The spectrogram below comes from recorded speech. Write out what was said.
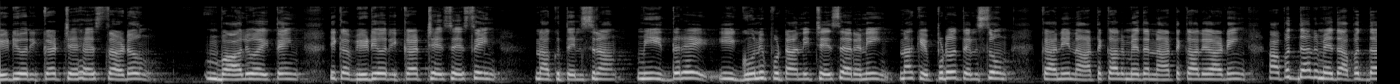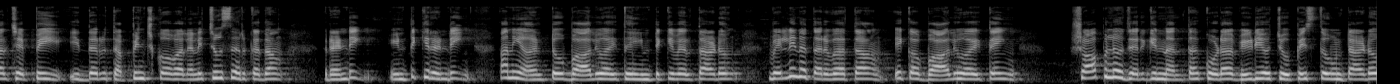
వీడియో రికార్డ్ చేసేస్తాడు. బాలు అయితే ఇక వీడియో రికార్డ్ చేసేసి నాకు తెలిసిన మీ ఇద్దరే ఈ గూని పుటాన్ని చేశారని నాకు ఎప్పుడో తెలుసు. కానీ నాటకాల మీద నాటకాలు ఆడి అబద్ధాల మీద అబద్ధాలు చెప్పి ఇద్దరు తప్పించుకోవాలని చూశారు కదా. రండి ఇంటికి రండి అని అంటూ బాలు అయితే ఇంటికి వెళ్తాడు. వెళ్ళిన తర్వాత ఇక బాలు అయితే షాపులో జరిగిందంతా కూడా వీడియో చూపిస్తూ ఉంటాడు.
